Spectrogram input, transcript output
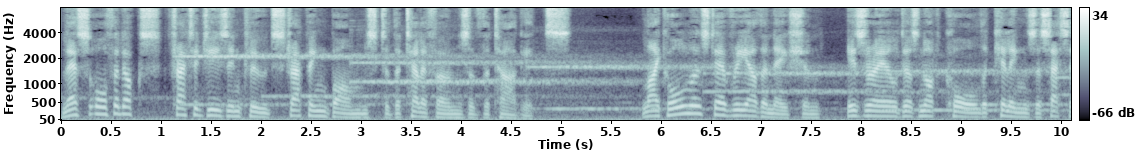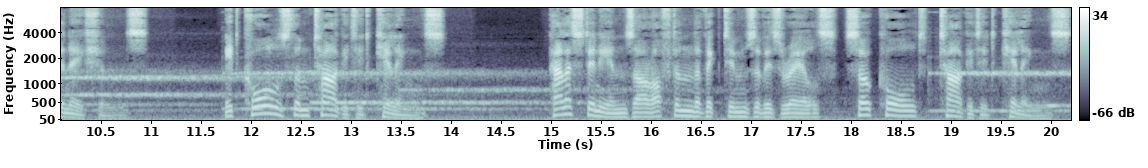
Less orthodox strategies include strapping bombs to the telephones of the targets. Like almost every other nation, Israel does not call the killings assassinations. It calls them targeted killings. Palestinians are often the victims of Israel's so-called targeted killings.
